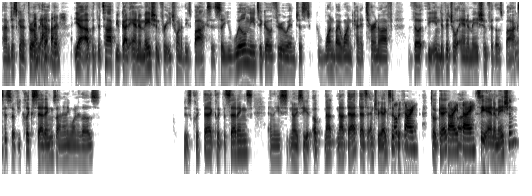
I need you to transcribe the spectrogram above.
I'm just going to throw I've this got out there. yeah up at the top you've got animation for each one of these boxes. So you will need to go through and just one by one kind of turn off the the individual animation for those boxes. So if you click settings on any one of those just click that click the settings and then you see, no you see oh not not that that's entry exit Oh, but if you- sorry. it's okay Sorry, Uh, sorry. see animation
